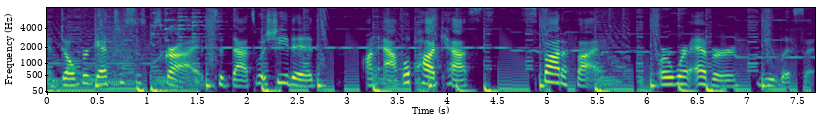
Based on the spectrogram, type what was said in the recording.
And don't forget to subscribe to That's What She Did on Apple Podcasts, Spotify, or wherever you listen.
